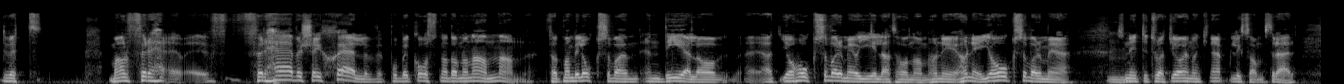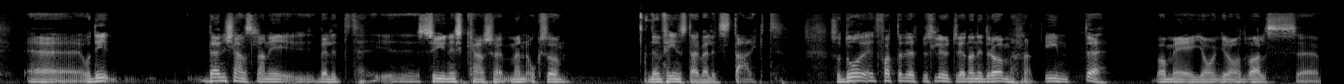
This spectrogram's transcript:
du vet, man förhä förhäver sig själv på bekostnad av någon annan. För att man vill också vara en, en del av, eh, att jag har också varit med och gillat honom. Hörrni, hörrni jag har också varit med. Mm. Så ni inte tror att jag är någon knäpp, liksom sådär. Eh, och det, den känslan är väldigt eh, cynisk kanske, men också, den finns där väldigt starkt. Så då fattade jag ett beslut redan i drömmen att inte vara med i Jan Gradvalls eh,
